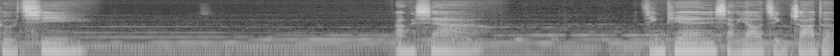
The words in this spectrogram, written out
吐气，放下你今天想要紧抓的。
